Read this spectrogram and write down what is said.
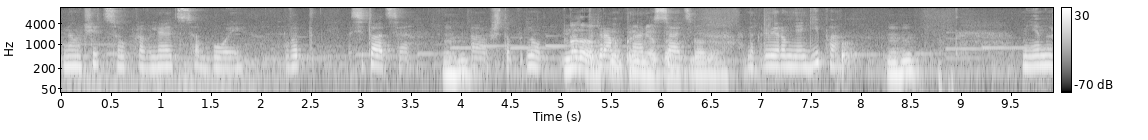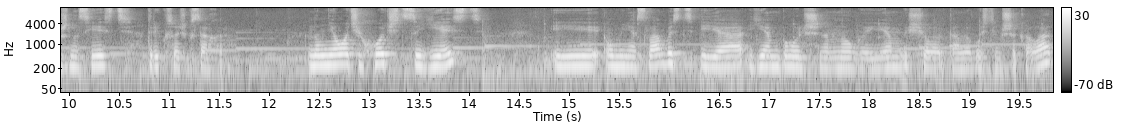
научиться управлять собой. Вот ситуация, Мгм. чтобы ну, Ну да, грамотно пример, да, описать. да, да. Например, у меня гипо, Мгм. Мне нужно съесть три кусочка сахара. Но мне очень хочется есть, и у меня слабость, и я ем больше намного, ем еще, там, допустим, шоколад,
